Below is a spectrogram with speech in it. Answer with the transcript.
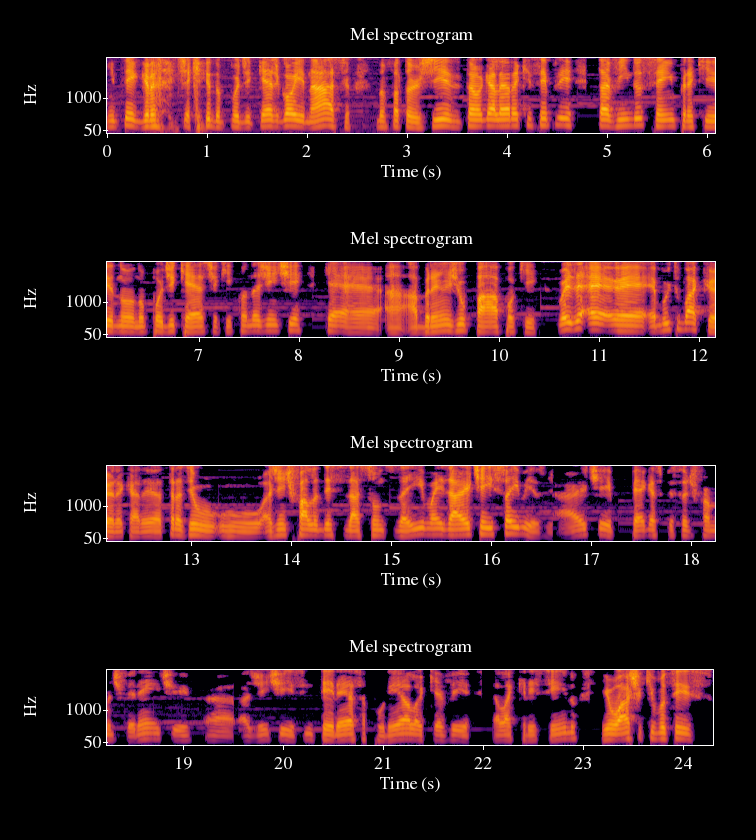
integrante aqui do podcast, igual o Inácio, do Fator X, dias. Então a galera que sempre tá vindo sempre aqui no, no podcast, aqui, quando a gente quer, é, abrange o papo aqui. Mas é, é, é, muito bacana, cara. É trazer o, o, A gente fala desses assuntos aí, mas a arte é isso aí mesmo. A arte pega as pessoas de forma diferente, a, a gente se interessa por ela, quer ver ela crescendo. Eu acho que vocês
